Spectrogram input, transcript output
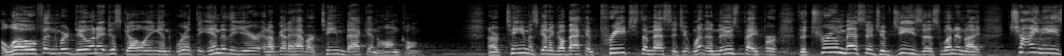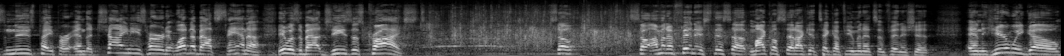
loaf and we're doing it, just going. And we're at the end of the year, and I've got to have our team back in Hong Kong. And our team is going to go back and preach the message. It went in a newspaper. The true message of Jesus went in a Chinese newspaper, and the Chinese heard it wasn't about Santa, it was about Jesus Christ. So, so I'm going to finish this up. Michael said I could take a few minutes and finish it. And here we go.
